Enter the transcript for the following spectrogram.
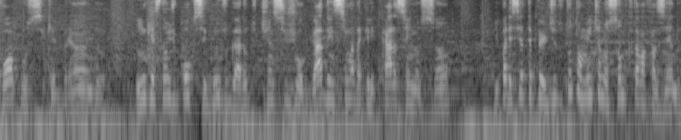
copos se quebrando. E em questão de poucos segundos o garoto tinha se jogado em cima daquele cara sem noção e parecia ter perdido totalmente a noção do que estava fazendo.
